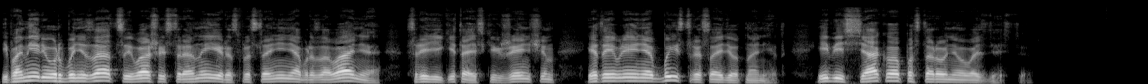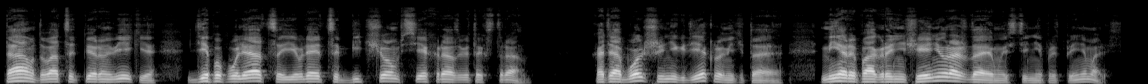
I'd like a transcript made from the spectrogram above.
и по мере урбанизации вашей страны и распространения образования среди китайских женщин это явление быстро сойдет на нет и без всякого постороннего воздействия. Там, в 21 веке, депопуляция является бичом всех развитых стран. Хотя больше нигде, кроме Китая, меры по ограничению рождаемости не предпринимались.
